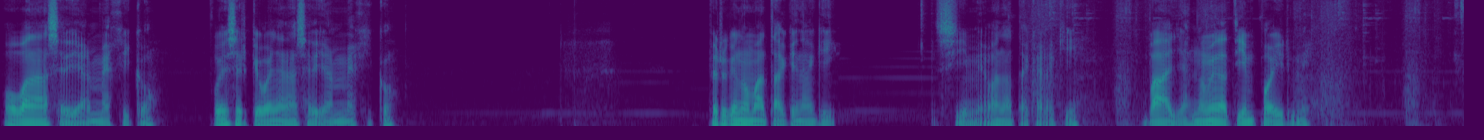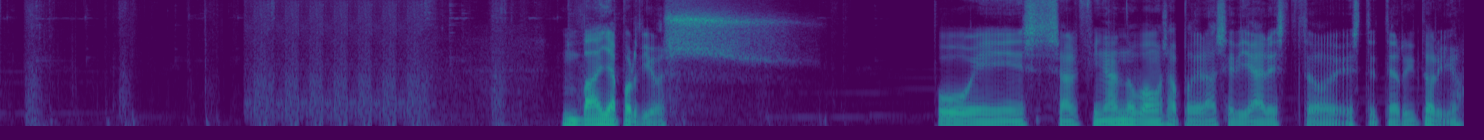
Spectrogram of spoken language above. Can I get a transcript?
O van a asediar México. Puede ser que vayan a asediar México. Espero que no me ataquen aquí. Sí, me van a atacar aquí. Vaya, no me da tiempo a irme. Vaya por Dios. Pues al final no vamos a poder asediar esto, este territorio.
